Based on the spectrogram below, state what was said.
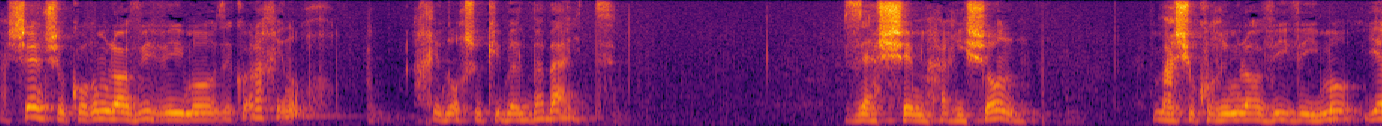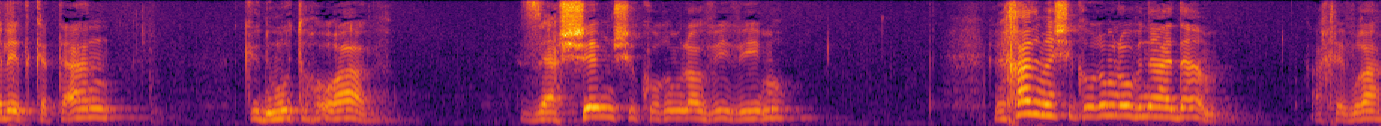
השם שקוראים לו אביו ואימו זה כל החינוך. החינוך שהוא קיבל בבית. זה השם הראשון. מה שקוראים לו אביו ואימו. ילד קטן כדמות הוריו. זה השם שקוראים לו אביו ואימו. ואחד מה שקוראים לו בני אדם, החברה,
